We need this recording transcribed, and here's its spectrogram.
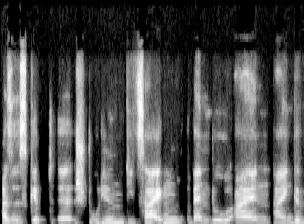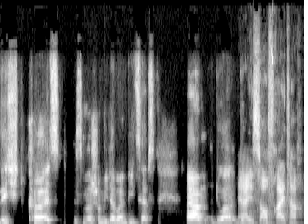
Also es gibt äh, Studien, die zeigen, wenn du ein, ein Gewicht curlst, jetzt sind wir schon wieder beim Bizeps. Ähm, du, ja, ist auch Freitag.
